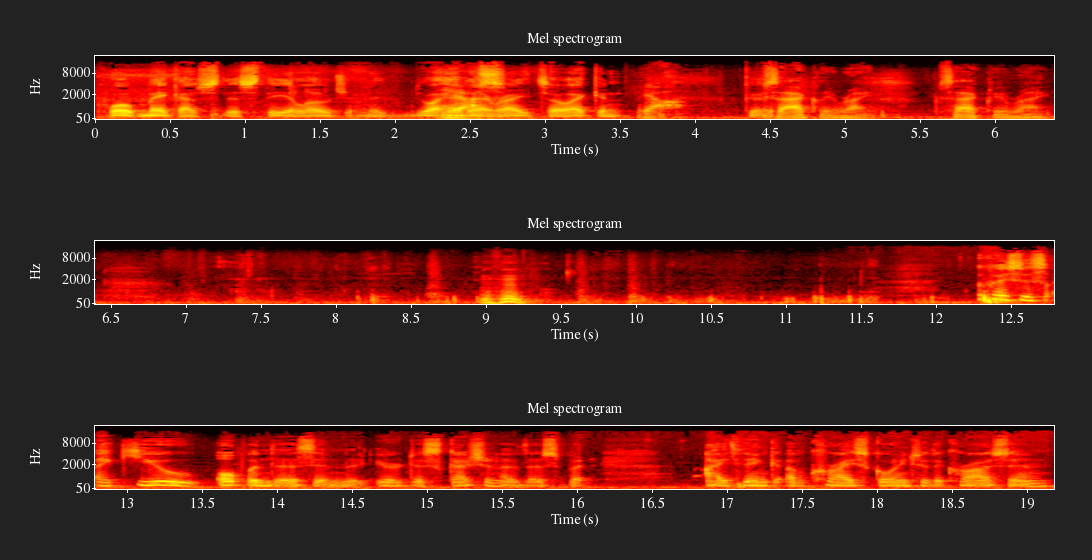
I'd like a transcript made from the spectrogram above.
quote make us this theologian. Do I have yes. that right? So I can. Yeah. Good. Exactly right. Exactly right. Mm-hmm. Of course, it's like you opened this in the, your discussion of this, but I think of Christ going to the cross and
